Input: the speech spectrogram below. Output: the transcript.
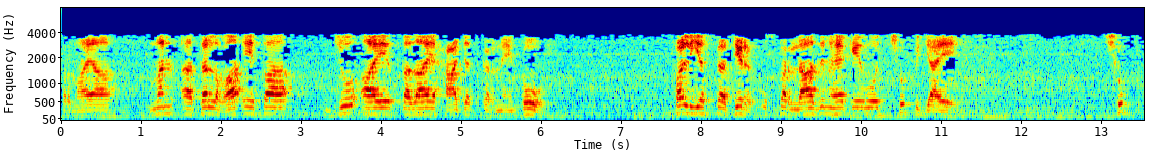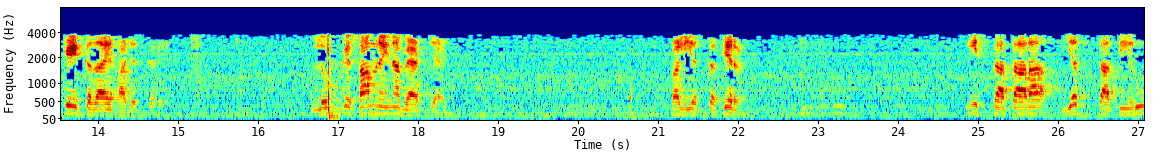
فرمایا، من اتل غائطہ جو آئے قضائے حاجت کرنے کو فل یستر اس پر لازم ہے کہ وہ چھپ جائے، چھپ کے قضائے حاجت کرے۔ لوگوں کے سامنے ہی نہ بیٹھ جائے۔ فل یستر استارا یس تیرو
